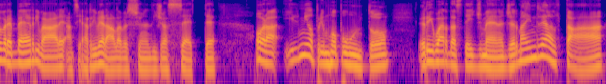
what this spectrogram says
dovrebbe arrivare, anzi arriverà la versione 17. Ora, il mio primo punto riguarda Stage Manager, ma in realtà,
